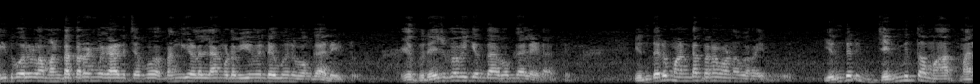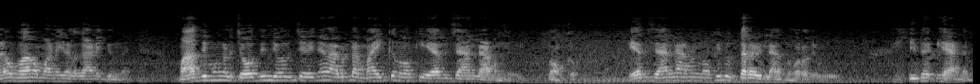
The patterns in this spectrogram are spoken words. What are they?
ഇതുപോലെയുള്ള മണ്ടത്തരങ്ങൾ കാണിച്ചപ്പോ തങ്കികളെല്ലാം കൂടെ ഭീമന്റെ രഘുവിന് പൊങ്കാലയിട്ടു. ഈ സുരേഷ് ഗോപിക്ക് എന്താ പൊങ്കാലയിടാത്ത എന്തൊരു മണ്ടത്തരമാണ് പറയുന്നത്? എന്തൊരു ജന്മിത്വ മാ- മനോഭാവമാണ് ഇയാൾ കാണിക്കുന്നത് മാധ്യമങ്ങൾ ചോദ്യം ചോദിച്ചു കഴിഞ്ഞാൽ അവരുടെ മൈക്ക് നോക്കി ഏത് ചാനലാണെന്ന് നോക്കും. ഏത് ചാനലാണെന്ന് നോക്കിയിട്ട് ഉത്തരവില്ല എന്ന് പറഞ്ഞു പോകും. ഇതൊക്കെയാണ്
